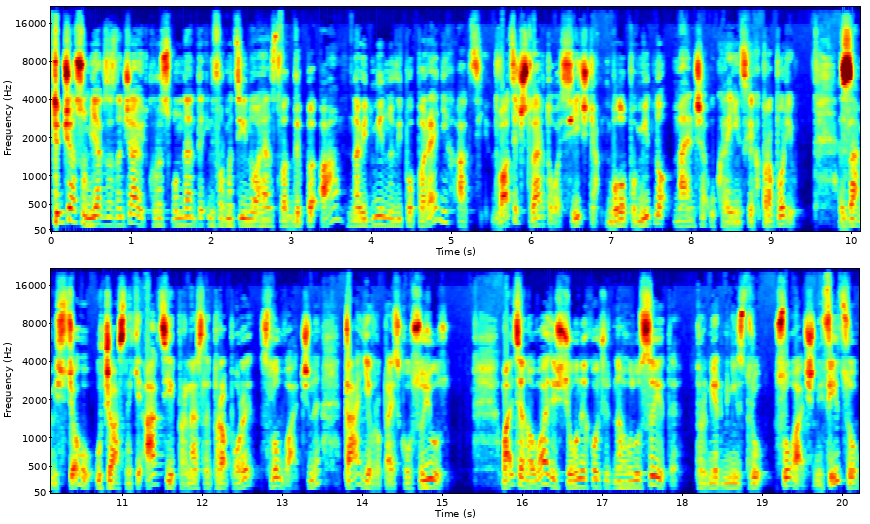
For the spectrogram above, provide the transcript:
Тим часом, як зазначають кореспонденти інформаційного агентства ДПА, на відміну від попередніх акцій, 24 січня було помітно менше українських прапорів. Замість цього учасники акції принесли прапори Словаччини та Європейського Союзу. Мається на увазі, що вони хочуть наголосити прем'єр-міністру Словаччини Фіцу,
